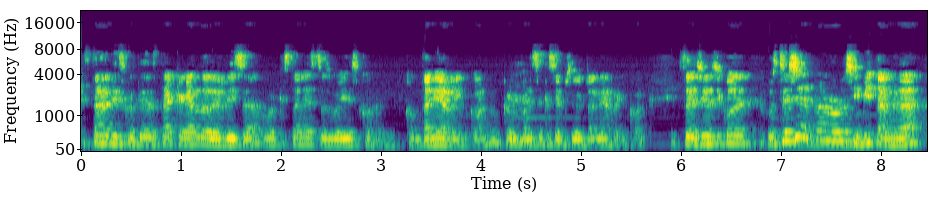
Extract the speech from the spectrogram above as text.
estaban discutiendo, está cagando de risa porque están estos güeyes con, Tania Rincón, ¿no? que me parece que se episodio Tania Rincón. Están diciendo así como de, ustedes ya no nos invitan, ¿verdad?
